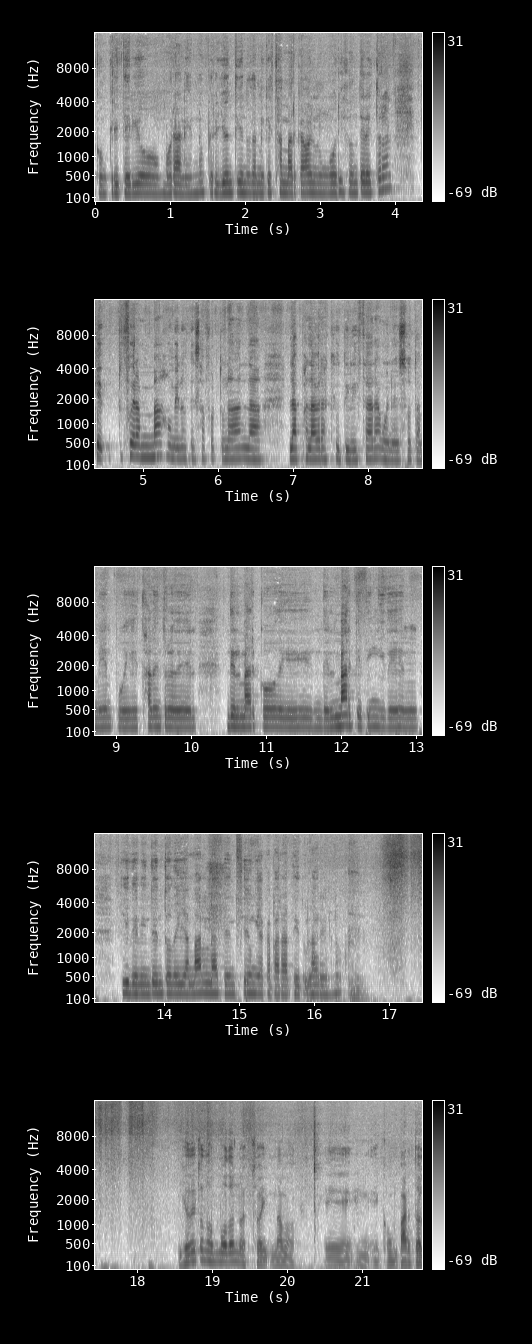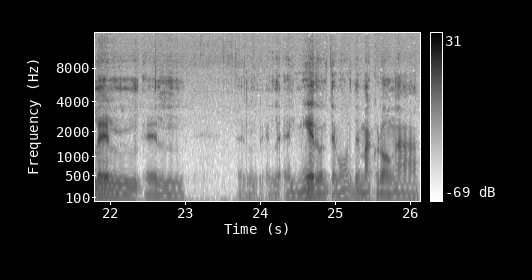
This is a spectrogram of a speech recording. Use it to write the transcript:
con criterios morales. ¿no? Pero yo entiendo también que está marcado en un horizonte electoral, que fueran más o menos desafortunadas la- las palabras que utilizara, bueno, eso también pues, está dentro del, del marco de- del marketing y del, y del intento de llamar la atención y acaparar titulares. ¿no? Yo de todos modos no estoy, vamos, eh, eh, compartole el, el- el- miedo, el temor de Macron a...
